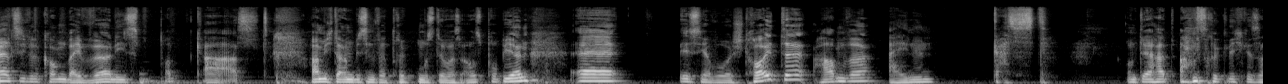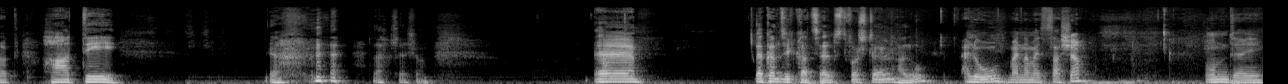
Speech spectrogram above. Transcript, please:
Herzlich willkommen bei Vernies Podcast. Haben mich da ein bisschen verdrückt, musste was ausprobieren. Äh, ist ja wurscht. Heute haben wir einen Gast. Und der hat ausdrücklich gesagt, HD. Ja, lacht er schon. Äh, er kann sich gerade selbst vorstellen. Hallo. Hallo, mein Name ist Sascha und äh,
